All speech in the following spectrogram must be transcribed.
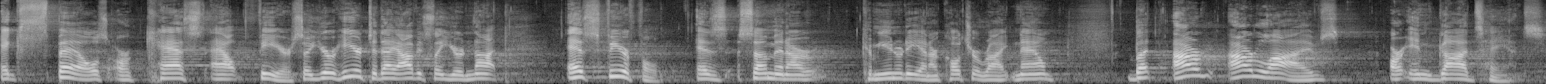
expels or casts out fear. So you're here today, obviously, you're not as fearful as some in our community and our culture right now. But our, our lives are in God's hands.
